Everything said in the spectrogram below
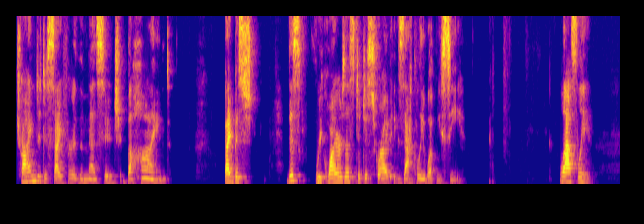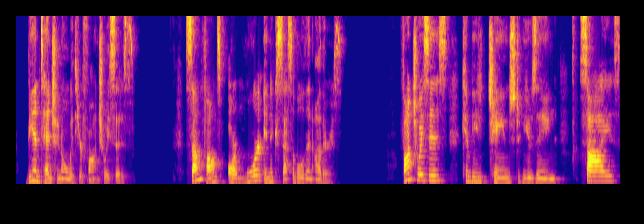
trying to decipher the message behind. By this requires us to describe exactly what we see. Lastly, be intentional with your font choices. Some fonts are more inaccessible than others. Font choices can be changed using size,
